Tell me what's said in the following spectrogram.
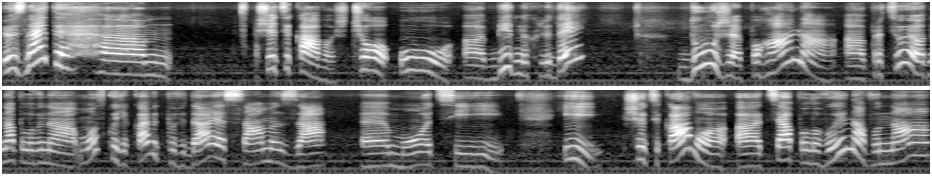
І ось знаєте, ем, що цікаво, що у е, бідних людей дуже погано працює одна половина мозку, яка відповідає саме за емоції. І що цікаво, ця половина вона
